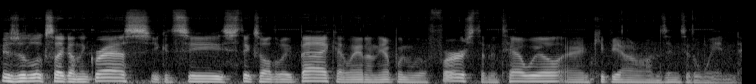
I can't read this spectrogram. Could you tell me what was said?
Here's what it looks like on the grass. You can see sticks all the way back. I land on the upwind wheel first, then the tail wheel, and keep the ailerons into the wind.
